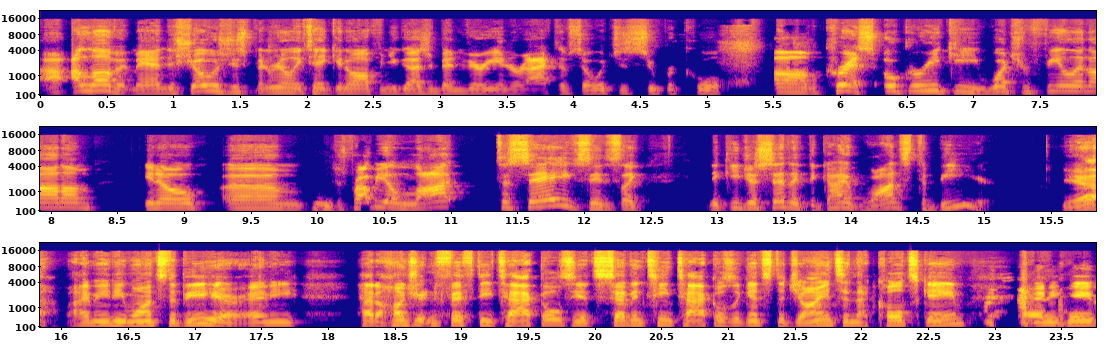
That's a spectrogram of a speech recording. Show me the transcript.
I, I love it, man. The show has just been really taking off, and you guys have been very interactive, so which is super cool. Um, Chris Okariki, what you're feeling on him? You know, um, there's probably a lot to say since like Nikki just said, like the guy wants to be here. Yeah, I mean, he wants to be here, and he had 150 tackles. He had 17 tackles against the Giants in that Colts game, and he gave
